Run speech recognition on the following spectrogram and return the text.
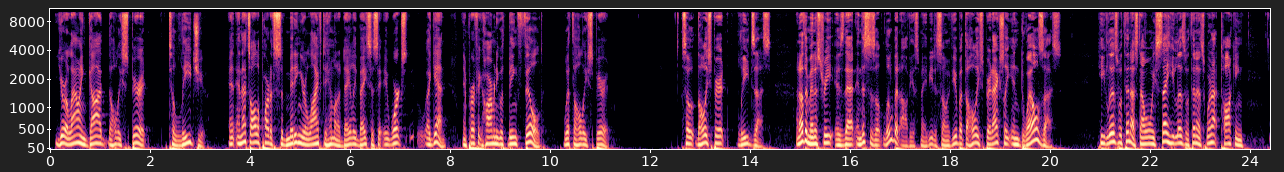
you're allowing God, the Holy Spirit, to lead you. And, and that's all a part of submitting your life to Him on a daily basis. It, it works, again, in perfect harmony with being filled with the Holy Spirit. So the Holy Spirit leads us. Another ministry is that, and this is a little bit obvious maybe to some of you, but the Holy Spirit actually indwells us. He lives within us. Now, when we say He lives within us, we're not talking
